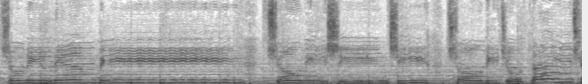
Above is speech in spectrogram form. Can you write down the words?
求你怜悯，求你兴起。仇敌就退去。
